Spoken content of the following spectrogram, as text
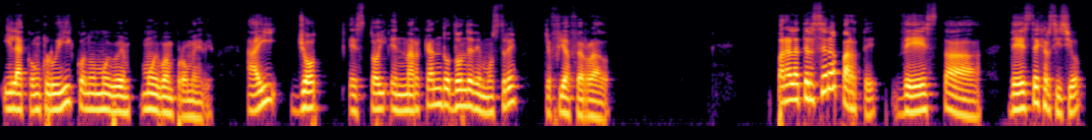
y la concluí con un muy buen, muy buen promedio. Ahí yo estoy enmarcando donde demostré que fui aferrado. Para la tercera parte de, esta, de este ejercicio,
